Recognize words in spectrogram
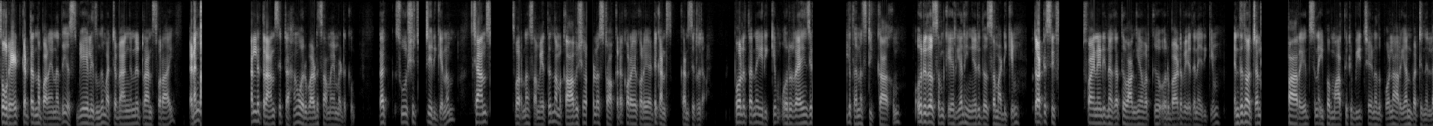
സോ റേറ്റ് കട്ട് എന്ന് പറയുന്നത് എസ് ബി ഐയിൽ ഇരുന്ന് മറ്റേ ബാങ്കിന് ട്രാൻസ്ഫർ ആയി. ട്രാൻസിറ്റ് ആകാൻ ഒരുപാട് സമയമെടുക്കും. സൂക്ഷിച്ചിരിക്കണം. ചാൻസ് വരുന്ന സമയത്ത് നമുക്ക് ആവശ്യമുള്ള സ്റ്റോക്കിനെ കുറേ കുറേ ആയിട്ട് കൺസ് കൺസിഡർ ചെയ്യാം. പോലെ തന്നെ ഇരിക്കും ഒരു റേഞ്ചിൽ തന്നെ സ്റ്റിക്കാകും ഒരു ദിവസം കയറിയാൽ ഇങ്ങനൊരു ദിവസം അടിക്കും. തേർട്ടി സിക്സ് ഫൈവ് നയന്റീനകത്ത് വാങ്ങിയവർക്ക് ഒരുപാട് വേദന ആയിരിക്കും. എന്തെന്ന് വെച്ചാൽ ആ റേറ്റ്സിനെ ഇപ്പോൾ മാർക്കറ്റ് ബീറ്റ് ചെയ്യണത് പോലെ അറിയാൻ പറ്റുന്നില്ല.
